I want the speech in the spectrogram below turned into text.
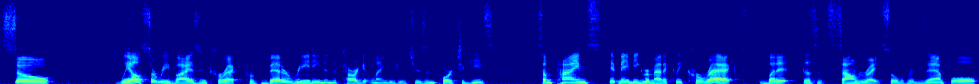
so we also revise and correct for better reading in the target languages, which is in Portuguese. Sometimes it may be grammatically correct, but it doesn't sound right. So, for example,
